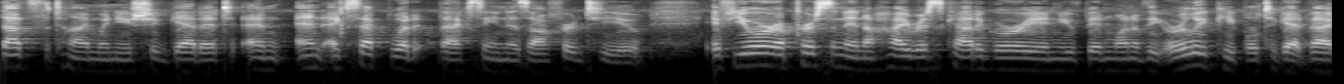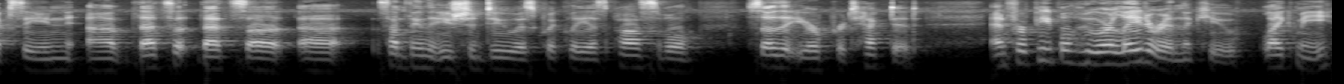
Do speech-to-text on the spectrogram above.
that's the time when you should get it and, and accept what vaccine is offered to you. If you're a person in a high risk category and you've been one of the early people to get vaccine, uh, that's, a, that's a, uh, something that you should do as quickly as possible so that you're protected. And for people who are later in the queue, like me,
